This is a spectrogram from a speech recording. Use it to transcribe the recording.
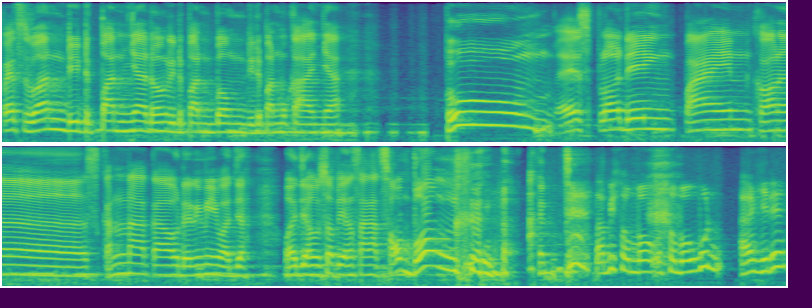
Patch One di depannya dong, di depan bom, di depan mukanya. Boom! Exploding pine cones. Kena kau dan ini wajah wajah Usop yang sangat sombong. Tapi sombong sombong pun akhirnya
